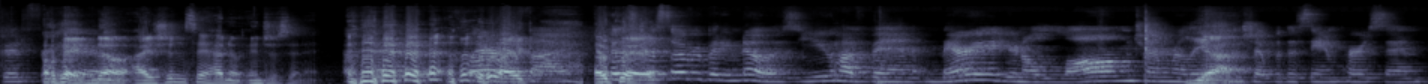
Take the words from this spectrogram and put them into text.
good for you. Okay, no, I shouldn't say I had no interest in it. Clarify. like, okay, just so everybody knows, you have been married, you're in a long term relationship with the same person,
